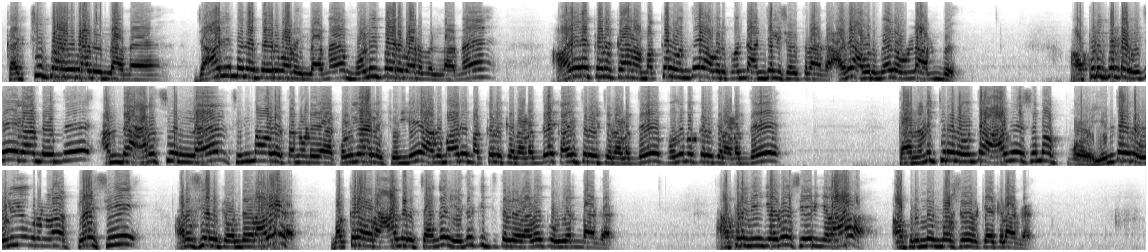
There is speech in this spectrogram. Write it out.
கட்சி பாகுபாடு இல்லாம ஜாதி மத வேறுபாடு இல்லாம மொழி வேறுபாடு இல்லாம ஆயிரக்கணக்கான மக்கள் வந்து அவருக்கு வந்து அஞ்சலி செலுத்தினாங்க. அது அவர் மேல உள்ள அன்பு. அப்படிப்பட்ட விஜயகாந்த் வந்து அந்த அரசியல்ல சினிமாவில தன்னுடைய கொள்கைகளை சொல்லி அது மாதிரி மக்களுக்கு நடந்து கலைத்துறைக்கு நடந்து பொதுமக்களுக்கு நடந்து தான் நினைக்கிறத வந்து ஆவேசமா எந்த வித ஒளிவுலாம் பேசி அரசியலுக்கு வந்ததுனால மக்கள் அவரை ஆதரிச்சாங்க எதிர்க்கட்சி தலைவர் அளவுக்கு உயர்ந்தாங்க. அப்படி நீங்க எதுவும் செய்றீங்களா? அப்படின்னு இன்னொரு சிலர் கேட்கிறாங்க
